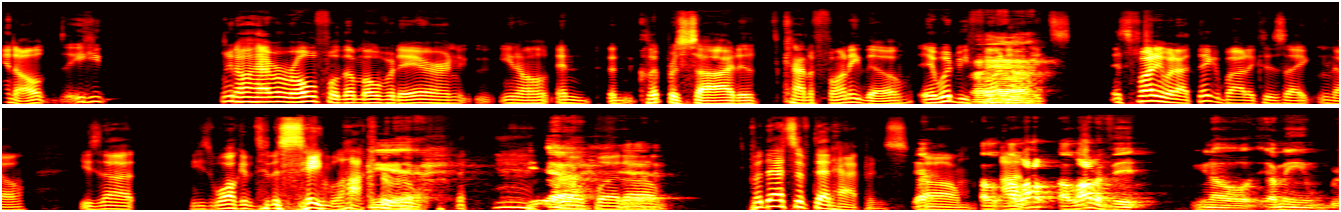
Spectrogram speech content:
you know, he you know, have a role for them over there and you know, and, and Clippers side it's kind of funny though. It would be oh, funny. Yeah. It's it's funny when I think about it cuz like, you know, he's not he's walking into the same locker room. Yeah. yeah. know, but um but that's if that happens. Yeah. Um, a, a I, lot, a lot of it you know, I mean, we,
